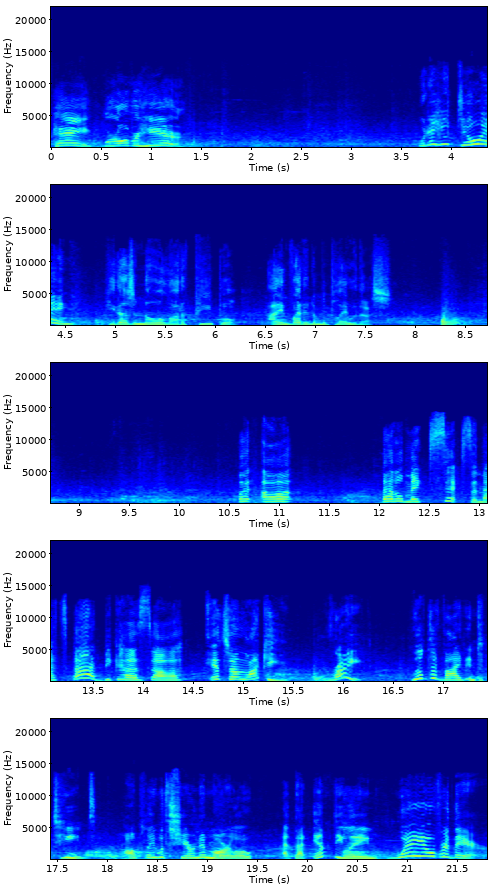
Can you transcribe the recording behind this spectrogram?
Hey, we're over here. What are you doing? He doesn't know a lot of people. I invited him to play with us. But, uh, that'll make six, and that's bad because, uh, It's unlucky. Right. We'll divide into teams. I'll play with Sharon and Marlo at that empty lane way over there.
